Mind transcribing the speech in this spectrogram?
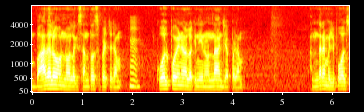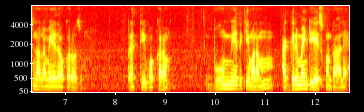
బాధలో ఉన్న వాళ్ళకి సంతోషపెట్టడం. కోల్పోయిన వాళ్ళకి నేను ఉన్నా అని చెప్పడం అందరం వెళ్ళిపోవాల్సిన వాళ్ళమే ఏదో ఒక రోజు. ప్రతి ఒక్కరం భూమి మీదకి మనం అగ్రిమెంట్ చేసుకొని రాలే.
